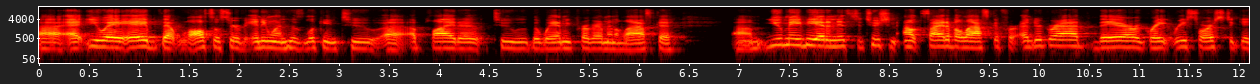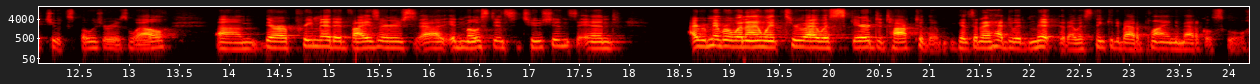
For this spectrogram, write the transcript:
uh, at UAA that will also serve anyone who's looking to uh, apply to, to the WWAMI program in Alaska. Um, you may be at an institution outside of Alaska for undergrad. They're a great resource to get you exposure as well. Um, there are pre-med advisors uh, in most institutions and I remember when I went through, I was scared to talk to them because then I had to admit that I was thinking about applying to medical school.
